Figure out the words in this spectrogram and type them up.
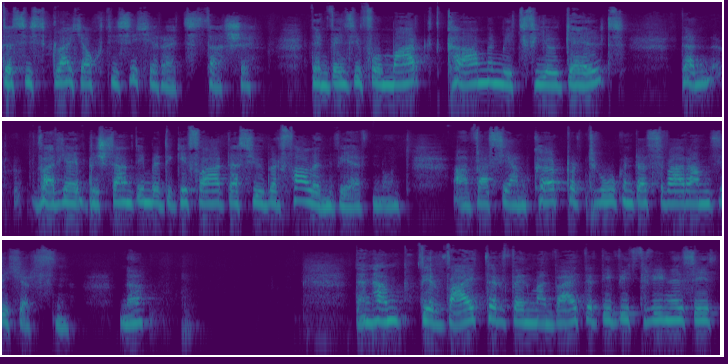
das ist gleich auch die Sicherheitstasche. Denn wenn sie vom Markt kamen mit viel Geld, dann war ja, bestand immer die Gefahr, dass sie überfallen werden. Und äh, was sie am Körper trugen, das war am sichersten. Ne? Dann haben wir weiter, wenn man weiter die Vitrine sieht,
